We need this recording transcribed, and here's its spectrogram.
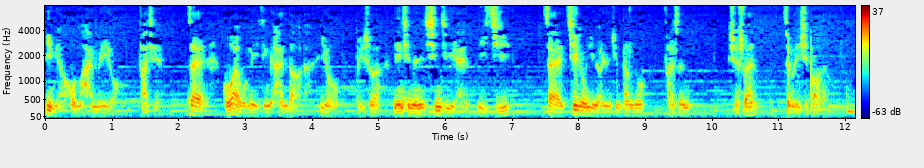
疫苗我们还没有发现，在国外我们已经看到了有，比如说年轻人心肌炎，以及在接种疫苗人群当中发生血栓这么一些报道。嗯，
